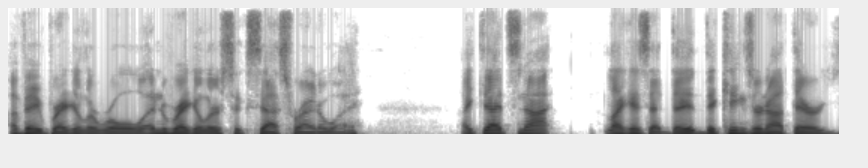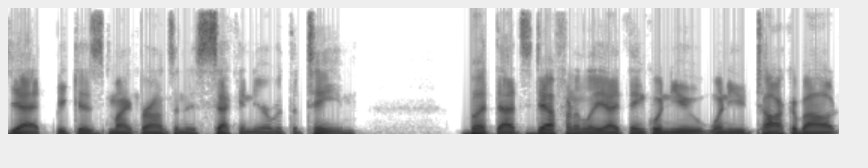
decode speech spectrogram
of a regular role and regular success right away. Like that's not like I said, the the Kings are not there yet because Mike Brown's in his second year with the team. But that's definitely I think when you when you talk about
